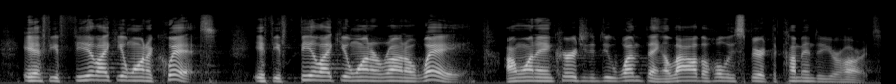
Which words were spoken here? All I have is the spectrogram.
if you feel like you want to quit, if you feel like you want to run away, I want to encourage you to do one thing. Allow the Holy Spirit to come into your heart.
